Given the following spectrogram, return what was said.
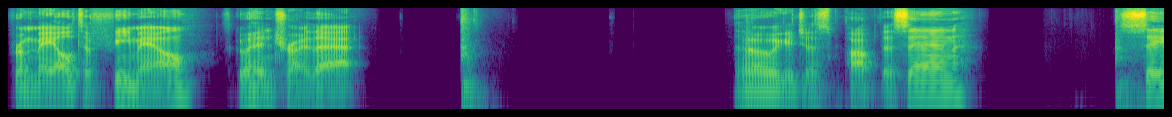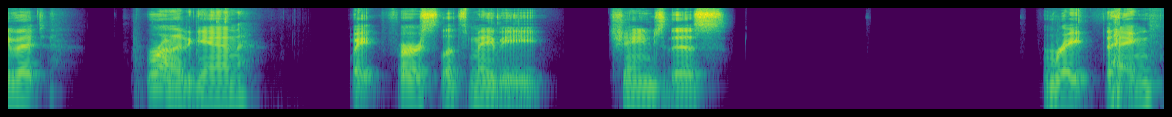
from male to female. Let's go ahead and try that. So we could just pop this in, save it, run it again. Wait, first let's maybe change this rate thing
